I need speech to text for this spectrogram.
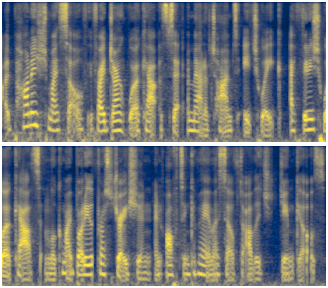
I punish myself if I don't work out a set amount of times each week. I finish workouts and look at my body with frustration and often compare myself to other gym girls.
